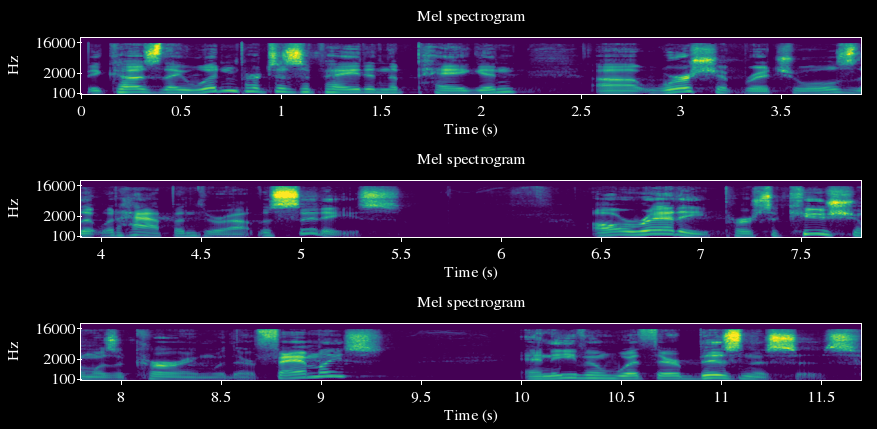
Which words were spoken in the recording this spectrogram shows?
because they wouldn't participate in the pagan uh, worship rituals that would happen throughout the cities. Already, persecution was occurring with their families and even with their businesses.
